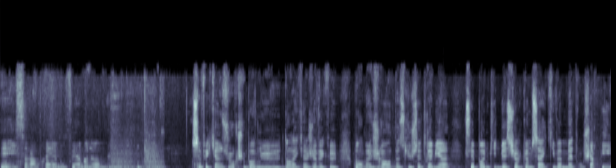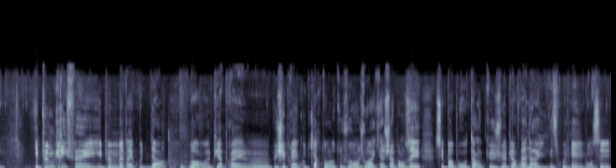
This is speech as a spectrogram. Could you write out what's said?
et il sera prêt à bouffer un bonhomme. Ça fait 15 jours que je suis pas venu dans la cage avec eux. Bon, ben je rentre parce que je sais très bien que c'est pas une petite bestiole comme ça qui va me mettre en charpie. Il peut me griffer, il peut me mettre un coup de dent. Bon, et puis après, euh, j'ai pris un coup de carton l'autre jour en jouant avec un chimpanzé. C'est pas pour autant que je vais perdre un œil. Qu'est-ce que vous voulez? Bon, c'est,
